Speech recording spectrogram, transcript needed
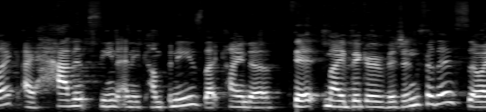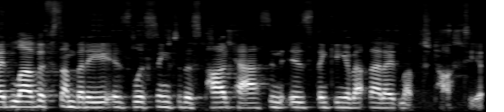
like. I haven't seen any companies that kind of fit my bigger vision for this. So I'd love if somebody is listening to this podcast and is thinking about that, I'd love to talk to you.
